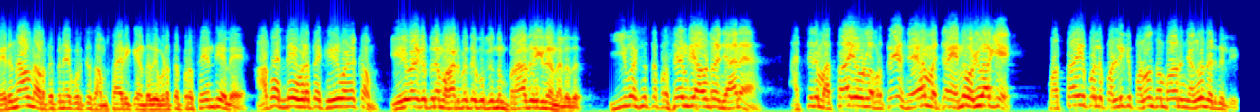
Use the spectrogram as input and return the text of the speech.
പെരുന്നാൾ നടത്തിപ്പിനെ കുറിച്ച് സംസാരിക്കേണ്ടത് ഇവിടുത്തെ പ്രസേന്തി അല്ലേ അതല്ലേ ഇവിടുത്തെ കീഴ്വഴക്കം? കീഴ്വഴക്കത്തിന്റെ മഹാത്മ്യത്തെ കുറിച്ചൊന്നും പറയാതിരിക്കുന്ന നല്ലത്. ഈ വർഷത്തെ പ്രസേന്തി ആവേണ്ടത് ഞാൻ? അച്ഛന് മത്തായോടുള്ള പ്രത്യേക സ്നേഹം വെച്ചാ എന്നെ ഒഴിവാക്കിയേ. മത്തായി പോലെ പള്ളിക്ക് പണം സംഭാവന ഞങ്ങൾ തരുന്നില്ലേ?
